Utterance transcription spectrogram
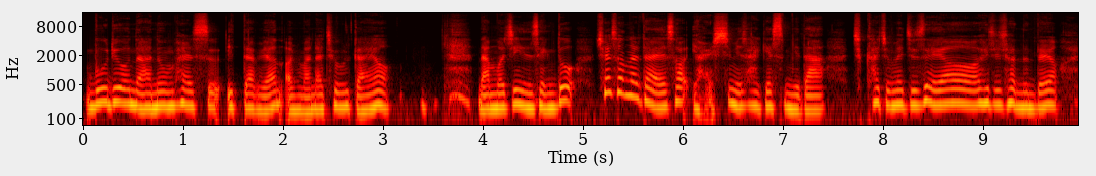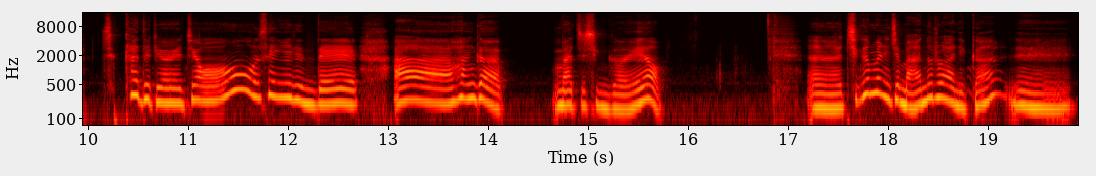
무료 나눔할 수 있다면 얼마나 좋을까요? 나머지 인생도 최선을 다해서 열심히 살겠습니다. 축하 좀 해주세요. 해주셨는데요. 축하드려야죠. 생일인데. 아, 환갑 맞으신 거예요. 어, 지금은 이제 만으로 하니까, 네.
